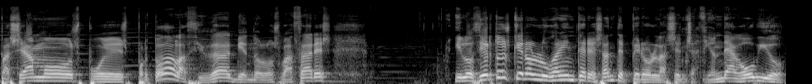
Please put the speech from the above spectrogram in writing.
paseamos pues por toda la ciudad viendo los bazares, y lo cierto es que era un lugar interesante, pero la sensación de agobio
